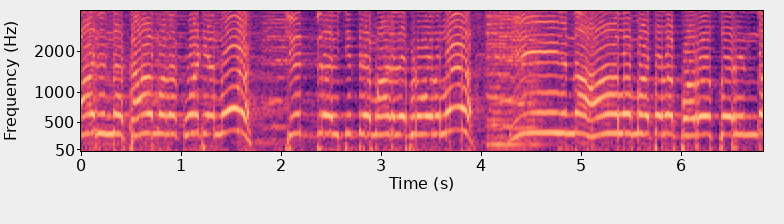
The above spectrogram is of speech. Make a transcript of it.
ಆ ನಿನ್ನ ಕಾಮದ ಕೋಟೆಯನ್ನು ಚಿತ್ರ ವಿಚಿತ್ರ ಮಾಡದೆ ಬಿಡುವುದಲ್ಲ, ಈ ನಿನ್ನ ಹಾಲ ಮತದ ಪರಸರಿಂದ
